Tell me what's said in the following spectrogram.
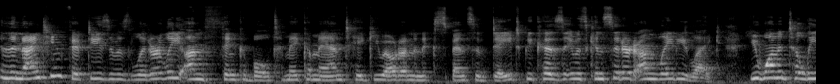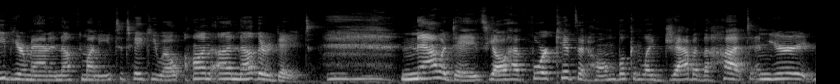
In the 1950s, it was literally unthinkable to make a man take you out on an expensive date because it was considered unladylike. You wanted to leave your man enough money to take you out on another date. Nowadays, y'all have four kids at home looking like Jabba the Hutt, and you're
